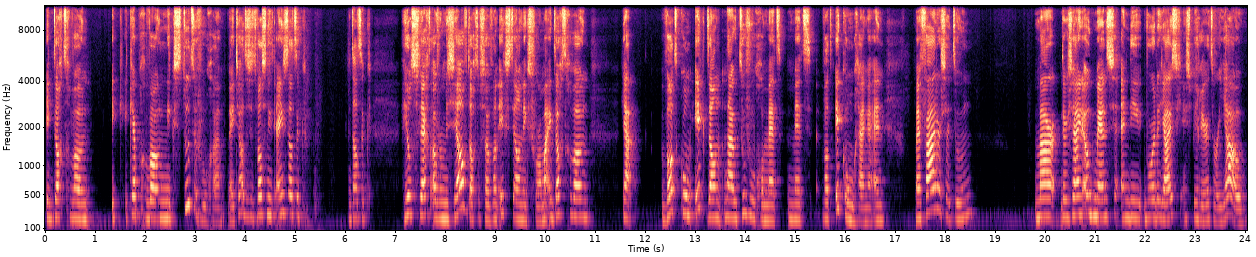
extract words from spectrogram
ik dacht gewoon, ik, ik heb gewoon niks toe te voegen. Weet je wel? Dus het was niet eens dat ik, dat ik heel slecht over mezelf dacht of zo. Van ik stel niks voor. Maar ik dacht gewoon, ja, wat kom ik dan nou toevoegen met, met wat ik kon brengen? En mijn vader zei toen. Maar er zijn ook mensen en die worden juist geïnspireerd door jou.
